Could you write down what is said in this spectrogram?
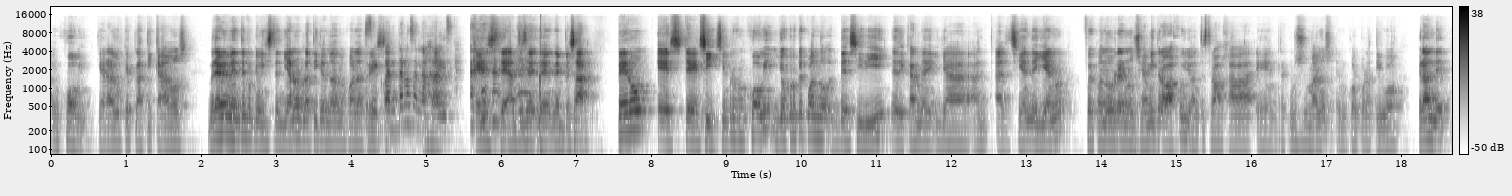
un hobby, que era algo que platicábamos brevemente, porque me dijiste, ya no me platiques nada mejor en la entrevista. Sí, cuéntanos en la entrevista. Este, antes de, empezar. Pero, este, sí, siempre fue un hobby. Yo creo que cuando decidí dedicarme ya al, al 100 de lleno, fue cuando renuncié a mi trabajo. Yo antes trabajaba en recursos humanos, en un corporativo grande,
